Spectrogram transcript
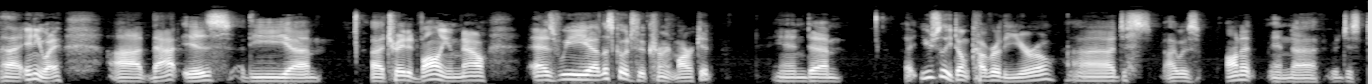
uh, anyway, uh, that is the um, uh, traded volume. Now, as we uh, let's go to the current market, and um, usually don't cover the euro. Uh, just I was on it and uh, just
